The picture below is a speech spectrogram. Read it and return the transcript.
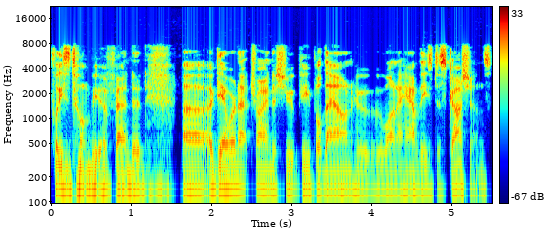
Please don't be offended. Uh, again, we're not trying to shoot people down who who want to have these discussions,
